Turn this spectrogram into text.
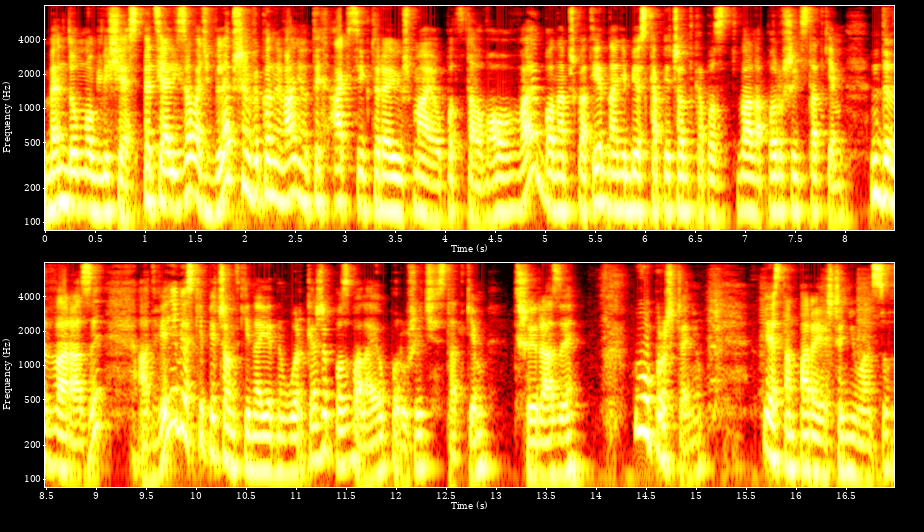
będą mogli się specjalizować w lepszym wykonywaniu tych akcji, które już mają podstawowe, bo na przykład jedna niebieska pieczątka pozwala poruszyć statkiem dwa razy, a dwie niebieskie pieczątki na jednym workerze pozwalają poruszyć statkiem trzy razy w uproszczeniu. Jest tam parę jeszcze niuansów.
